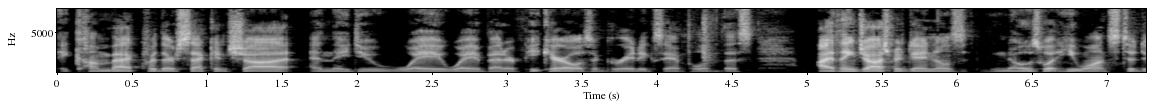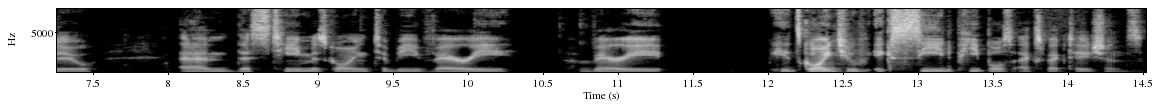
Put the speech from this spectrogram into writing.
they come back for their second shot and they do way, way better. Pete Carroll is a great example of this. I think Josh McDaniels knows what he wants to do, and this team is going to be very, very. It's going to exceed people's expectations.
